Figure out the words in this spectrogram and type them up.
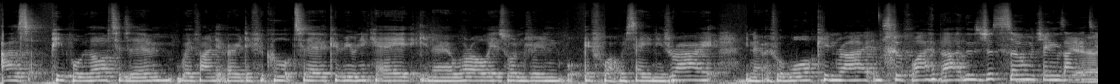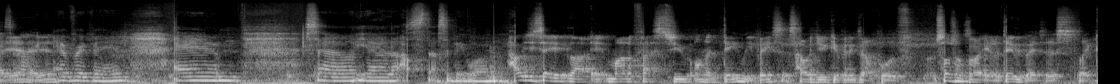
as people with autism, we find it very difficult to communicate. You know, we're always wondering if what we're saying is right. You know, if we're walking right and stuff like that. There's just so much anxiety Yeah, yeah, yeah. everything. Um, so yeah, that's that's a big one. How would you say that it manifests you on a daily basis? How would you give an example of social anxiety on a daily basis? Like,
